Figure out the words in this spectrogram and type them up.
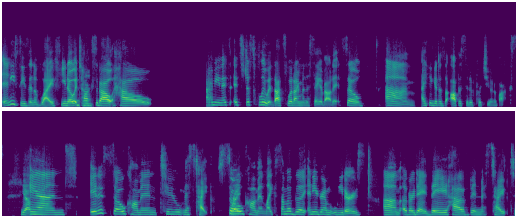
any season of life. You know, it Mhm. talks about how, I mean, it's it's just fluid. That's what I'm going to say about it. So, um, I think it does the opposite of put you in a box. Yeah. And it is so common to mistype. So Right. common. Like some of the Enneagram leaders um, of our day, they have been mistyped.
